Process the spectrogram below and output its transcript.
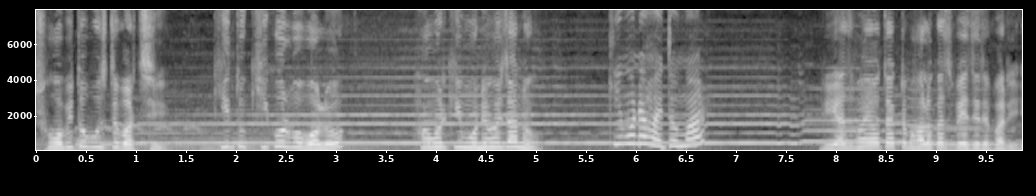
সবই তো বুঝতে পারছি। কিন্তু কি করব বলো? আমার কি মনে হয় জানো? কি মনে হয় তোমার? রিয়াজ ভাই হয়তো একটা ভালো কাজ পেয়ে যেতে পারে।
